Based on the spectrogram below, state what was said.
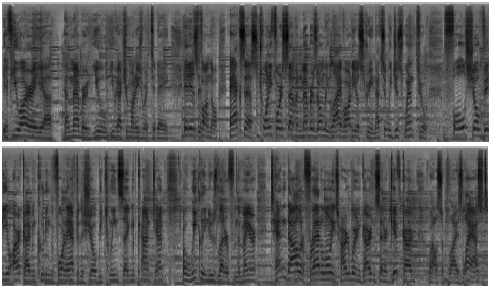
if you are a, uh, a member, you you got your money's worth today. It is fun though. Access 24/7 members only live audio stream. That's what we just went through. Full show video archive, including before and after the show, between segment content, a weekly newsletter from the mayor, $10 Fratallone's Hardware and Garden Center gift card while supplies last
